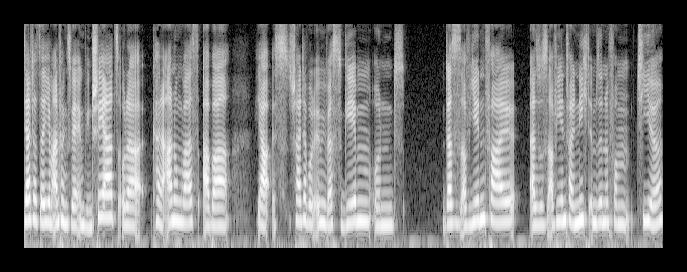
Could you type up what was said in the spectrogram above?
dachte tatsächlich am Anfang, es wäre irgendwie ein Scherz oder keine Ahnung was, aber ja, es scheint da wohl irgendwie was zu geben und das ist auf jeden Fall, also es ist auf jeden Fall nicht im Sinne vom Tier.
